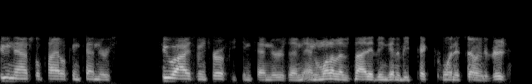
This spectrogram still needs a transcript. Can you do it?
two national title contenders, two Heisman Trophy contenders, and, and one of them's not even going to be picked to win its own division.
